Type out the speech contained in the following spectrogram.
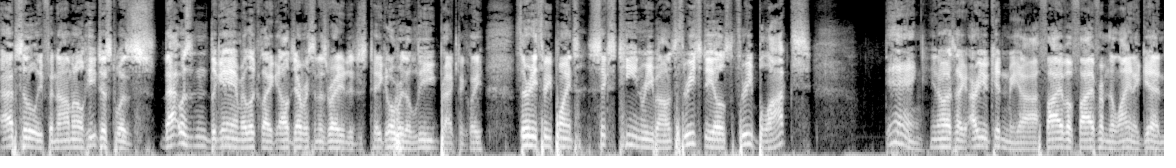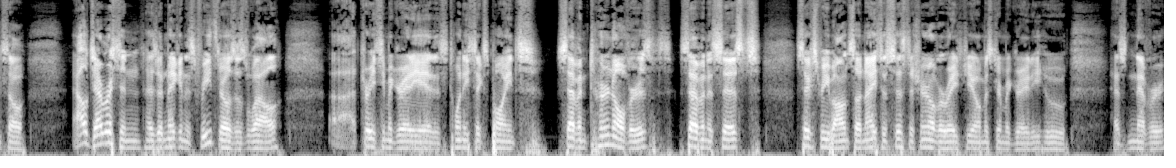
absolutely phenomenal. He just was. That was the game. It looked like Al Jefferson is ready to just take over the league practically. 33 points, 16 rebounds, three steals, three blocks. Dang, you know, it's like, are you kidding me? Uh, five of five from the line again. So Al Jefferson has been making his free throws as well. Uh, Tracy McGrady has 26 points, seven turnovers, seven assists, six rebounds. So nice assist to turnover ratio, Mr. McGrady, who has never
